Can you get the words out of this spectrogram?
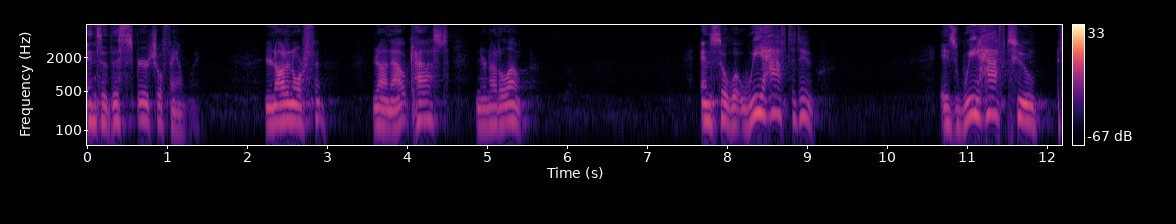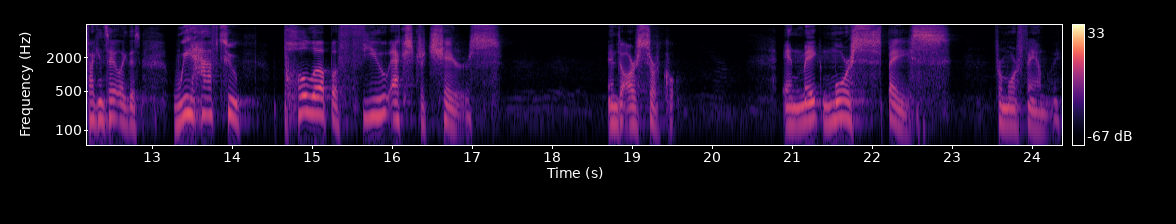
into this spiritual family. You're not an orphan, you're not an outcast, and you're not alone. And so, what we have to do is we have to, if I can say it like this, we have to pull up a few extra chairs into our circle and make more space for more family.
